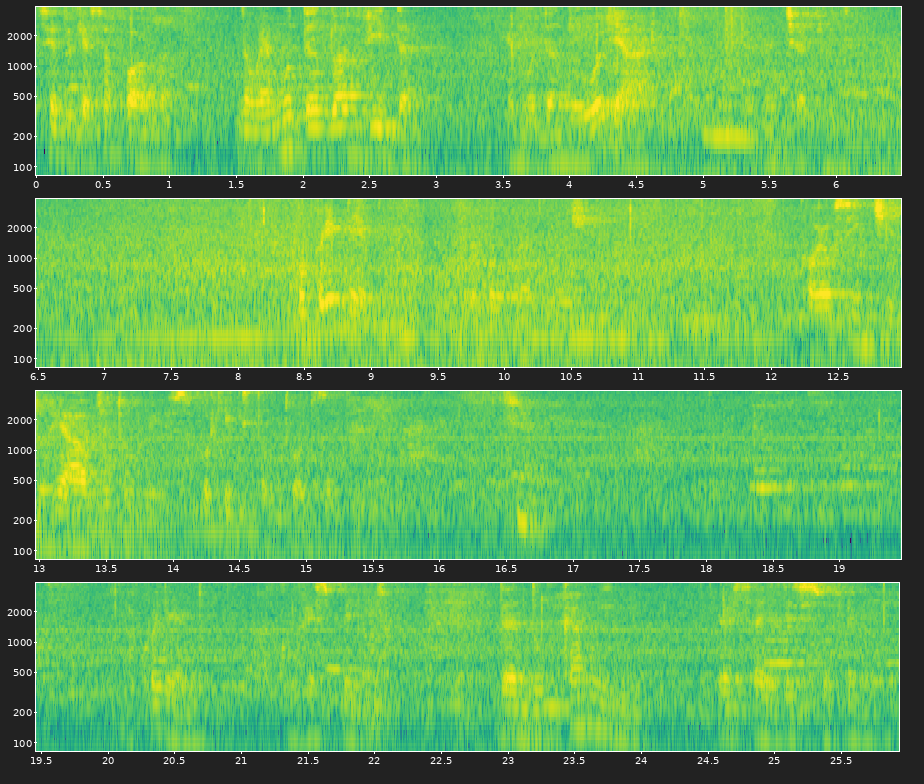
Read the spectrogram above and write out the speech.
Sendo que essa forma não é mudando a vida, é mudando o olhar ante a vida compreendendo o que foi colocado hoje. Qual é o sentido real de tudo isso? Por que, que estão todos aqui? Sim. Acolhendo, com respeito, dando um caminho para sair desse sofrimento.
